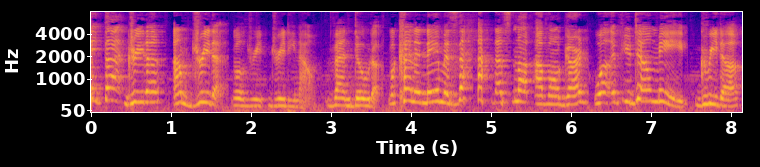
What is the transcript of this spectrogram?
Take that, Drita. I'm Drita. Well, Drita now. Vandoda. What kind of name is that? That's not avant-garde. Well, if you tell me, Greta,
